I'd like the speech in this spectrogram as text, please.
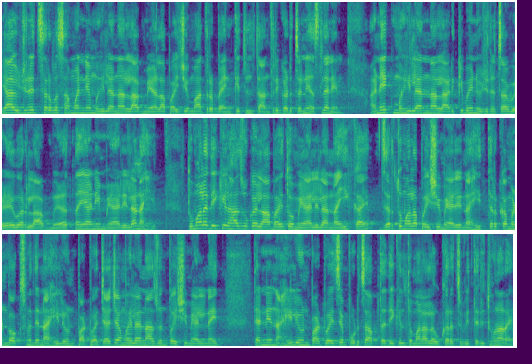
या योजनेत सर्वसामान्य महिलांना लाभ मिळाला पाहिजे. मात्र बँकेतील तांत्रिक अडचणी असल्याने अनेक महिलांना लाडकी बहीण योजनेचा वेळेवर लाभ मिळत नाही आणि मिळालेला नाही. तुम्हाला देखील हा जो काही लाभ आहे तो मिळालेला नाही काय? जर तुम्हाला पैसे मिळाले नाहीत तर कमेंट बॉक्समध्ये नाही लिहून पाठवा. ज्या ज्या महिलांना अजून पैसे मिळाले नाहीत त्यांनी नाही लिहून पाठवायचे. पुढचा हप्ता देखील तुम्हाला लवकरच वितरित होणार आहे.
